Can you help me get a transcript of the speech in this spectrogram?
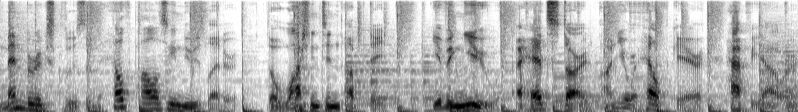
member exclusive health policy newsletter, The Washington Update, giving you a head start on your healthcare happy hour.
